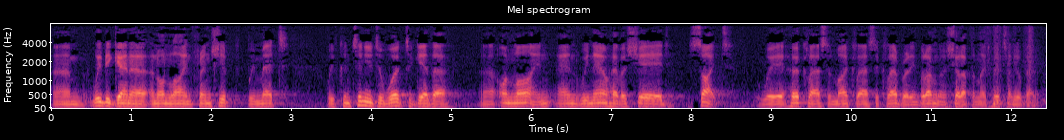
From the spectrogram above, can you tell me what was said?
Um, we began a, an online friendship. We met. We've continued to work together uh, online, and we now have a shared site where her class and my class are collaborating. But I'm going to shut up and let her tell you about it.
